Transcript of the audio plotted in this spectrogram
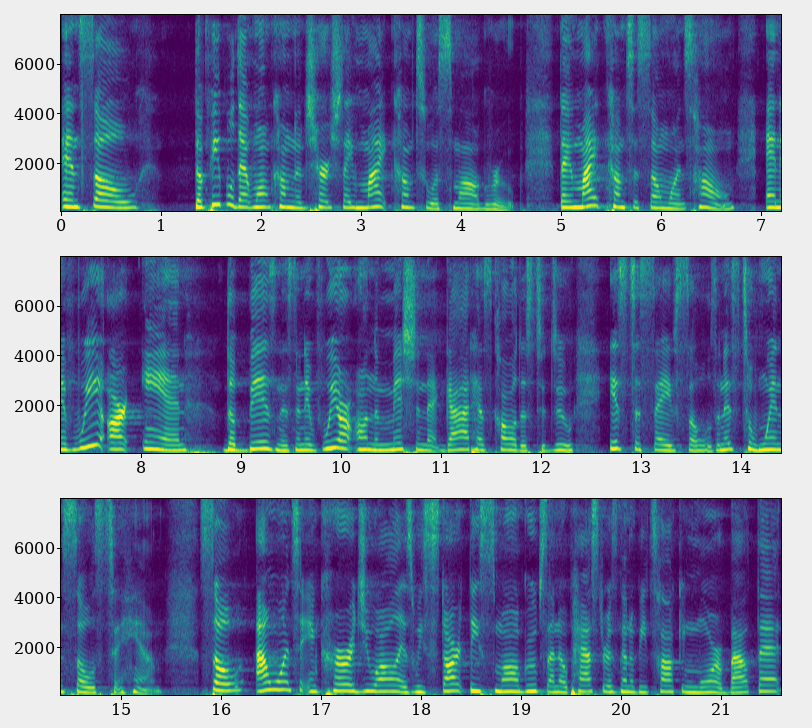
And so The people that won't come to church, they might come to a small group. They might come to someone's home. And if we are in the business and if we are on the mission that God has called us to do, it's to save souls and it's to win souls to Him. So I want to encourage you all as we start these small groups. I know Pastor is going to be talking more about that,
